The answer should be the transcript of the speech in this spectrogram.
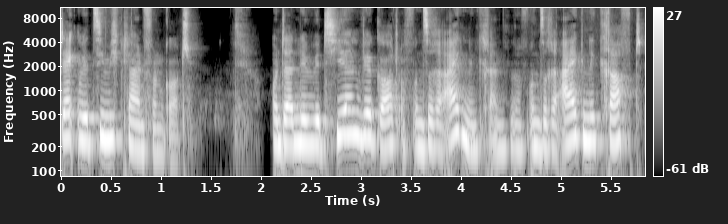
denken wir ziemlich klein von Gott. Und dann limitieren wir Gott auf unsere eigenen Grenzen, auf unsere eigene Kraft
